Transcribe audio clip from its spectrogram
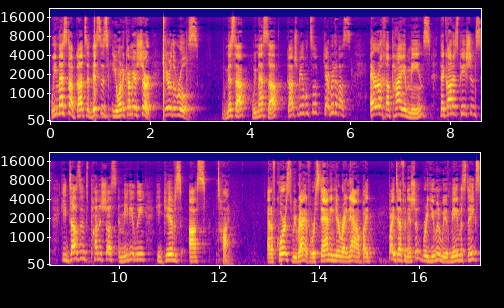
we messed up. God said, "This is you want to come here? Sure. Here are the rules." We mess up, we mess up, God should be able to get rid of us. Erech Apayim means that God has patience. He doesn't punish us immediately, He gives us time. And of course, we if we're standing here right now, by, by definition, we're human, we have made mistakes,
